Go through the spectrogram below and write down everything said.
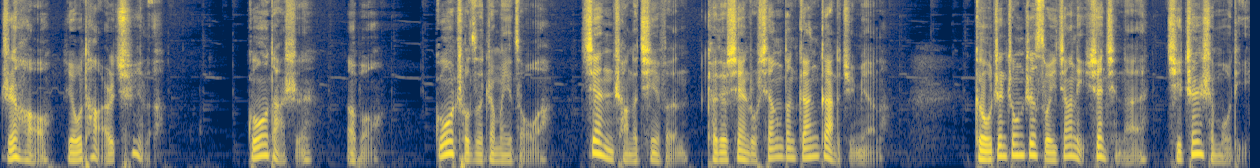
只好由他而去了。郭大师，啊不，郭厨子这么一走啊，现场的气氛可就陷入相当尴尬的局面了。苟振中之所以将李炫请来，其真实目的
